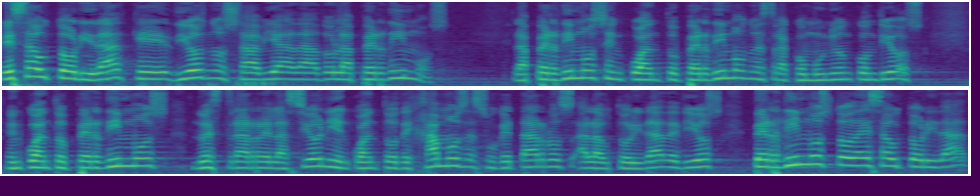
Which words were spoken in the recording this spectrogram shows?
esa autoridad que Dios nos había dado la perdimos. La perdimos en cuanto perdimos nuestra comunión con Dios, en cuanto perdimos nuestra relación y en cuanto dejamos de sujetarnos a la autoridad de Dios, perdimos toda esa autoridad.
